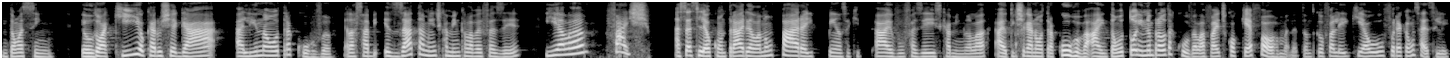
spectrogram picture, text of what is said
Então assim, eu tô aqui, eu quero chegar ali na outra curva. Ela sabe exatamente o caminho que ela vai fazer e ela faz. A Cecily, ao contrário, ela não para e pensa que, ah, eu vou fazer esse caminho. Ela, ah, eu tenho que chegar na outra curva? Ah, então eu tô indo pra outra curva. Ela vai de qualquer forma, né? Tanto que eu falei que é o furacão Cecily.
